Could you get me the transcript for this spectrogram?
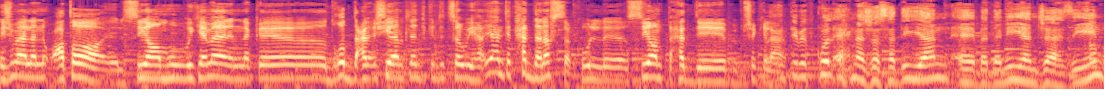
اجمالا عطاء. الصيام هو كمان إنك آه، تغض عن أشياء مثل أنت كنت تسويها. يعني تتحدى نفسك هو الصيام تحدي بشكل عام. أنت بتقول إحنا جسديا آه، بدنيا جاهزين.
